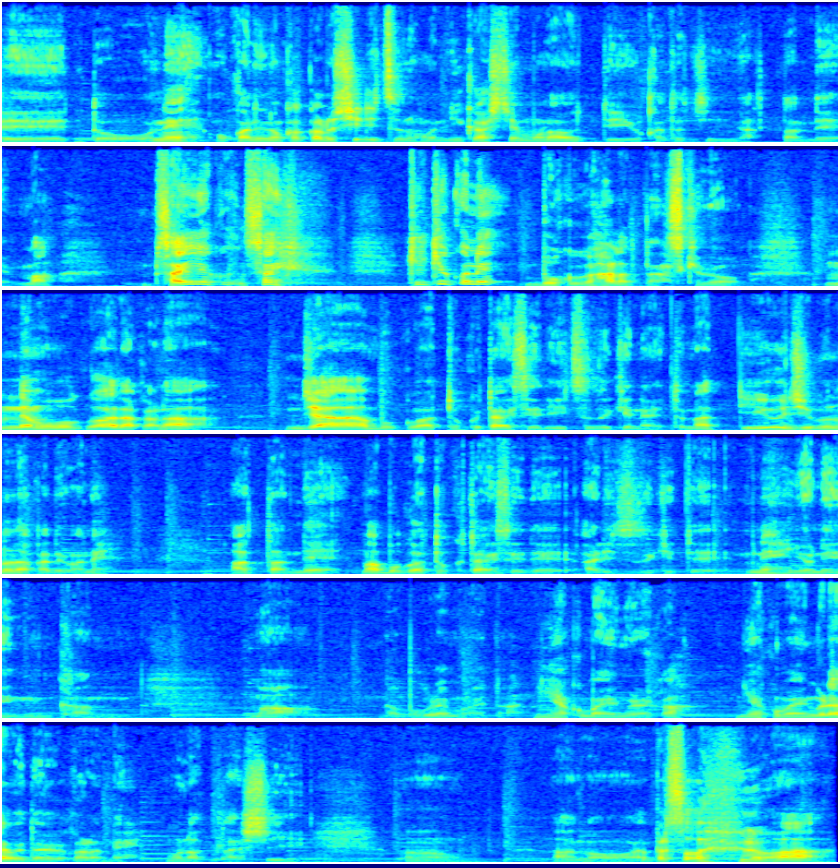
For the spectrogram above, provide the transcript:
えっ、とね、お金のかかる私立の方に行かしてもらうっていう形になったんで、まあ、最悪、最 結局ね、僕が払ったんですけど、でも僕はだから、じゃあ僕は特待生で居続けないとなっていう自分の中ではね、あったんで、まあ僕は特待生であり続けて、ね、4年間、まあ、何本ぐらいもらえた ?200 万円ぐらいか ?200 万円ぐらいは大学からね、もらったし、うん、あの、やっぱりそういうのは、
